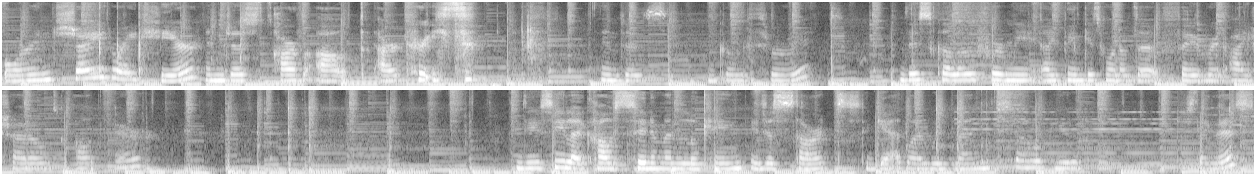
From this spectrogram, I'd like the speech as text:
orange shade right here and just carve out our crease and just go through it. This color for me I think is one of the favorite eyeshadows out there. Do you see like how cinnamon looking it just starts to get while we blend? So beautiful. Just like this.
